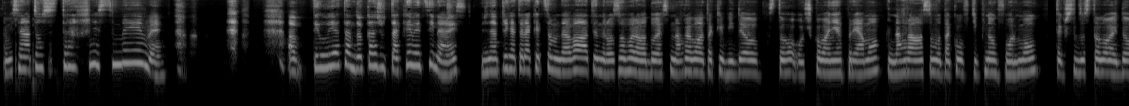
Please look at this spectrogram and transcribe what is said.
A my sa na tom strašne smejeme. A tí ľudia tam dokážu také veci nájsť, že napríklad teda keď som dávala ten rozhovor, alebo ja som nahrávala také video z toho očkovania priamo, nahrávala som ho takou vtipnou formou, takže sa dostalo aj do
